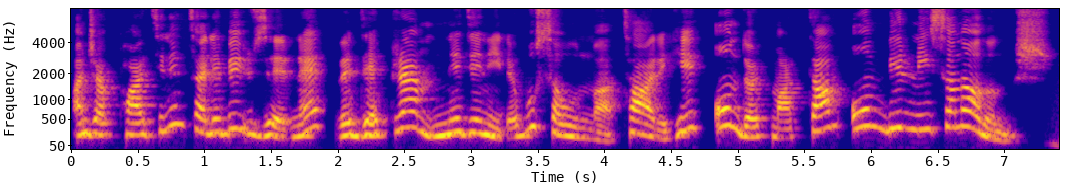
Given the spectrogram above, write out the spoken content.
Ancak partinin talebi üzerine ve deprem nedeniyle bu savunma tarihi 14 Mart'tan 11 Nisan'a alınmış.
